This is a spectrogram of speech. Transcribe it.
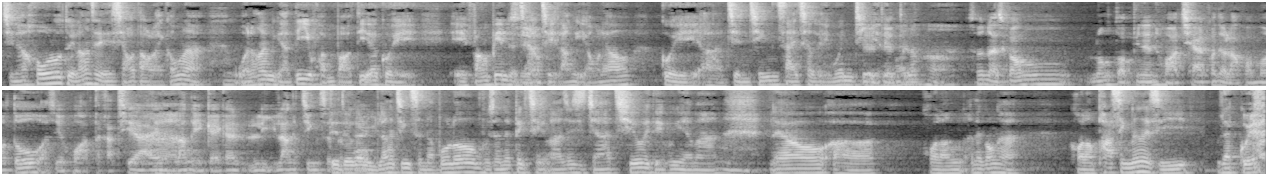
尽量好咯。对咱这些小岛来讲啊，我的话你看，第一环保，第二个也方便的，这样子用了，贵啊，减轻塞车的问题，对对对。所以若是讲，拢大边人划车，看到人红摩多，还是划大车，人也改革礼让精神。对对对，礼让精神啊，不咯，不像那北青嘛，这是加潮的地方嘛。然后呃，可能尼讲啊，可能拍戏那个是叻鬼。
